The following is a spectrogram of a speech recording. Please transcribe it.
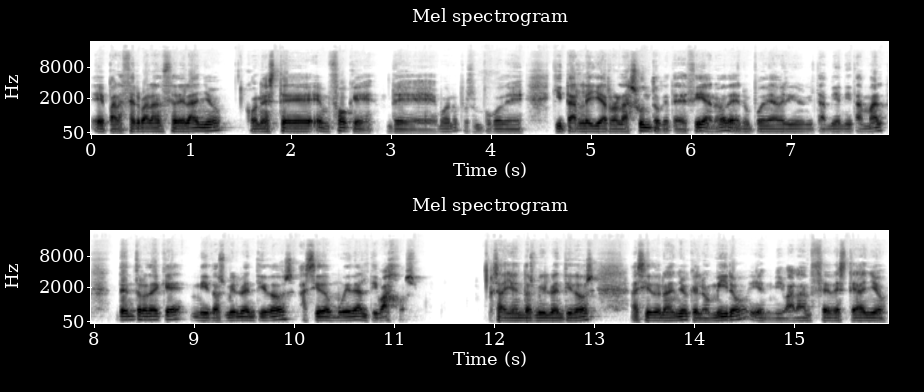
eh, para hacer balance del año con este enfoque de, bueno, pues un poco de quitarle hierro al asunto que te decía, ¿no? De no puede haber ido ni tan bien ni tan mal, dentro de que mi 2022 ha sido muy de altibajos. O sea, yo en 2022 ha sido un año que lo miro y en mi balance de este año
